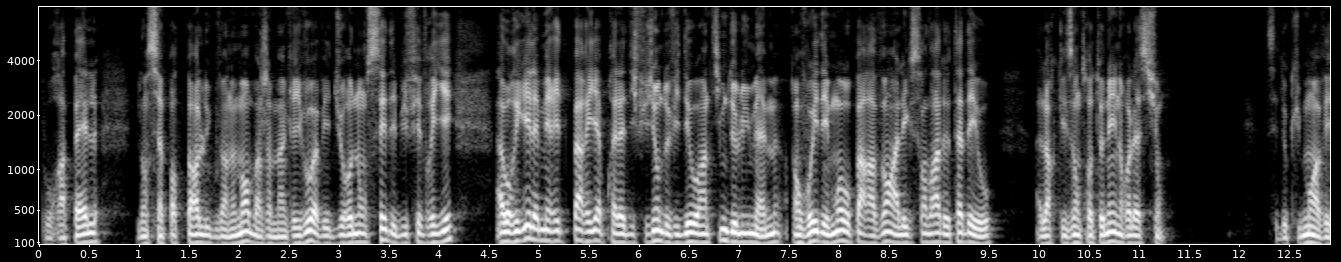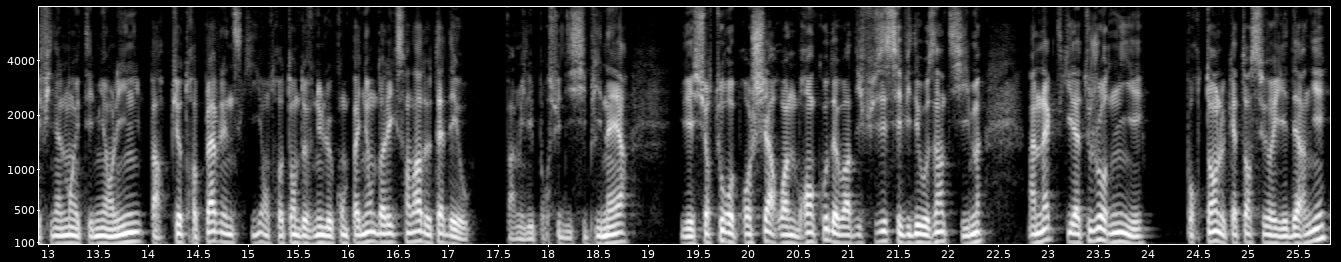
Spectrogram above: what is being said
Pour rappel, l'ancien porte-parole du gouvernement, Benjamin Griveaux, avait dû renoncer début février à briguer la mairie de Paris après la diffusion de vidéos intimes de lui-même, envoyées des mois auparavant à Alexandra de Tadeo, alors qu'ils entretenaient une relation. Ces documents avaient finalement été mis en ligne par Piotr Plavensky, entre-temps devenu le compagnon d'Alexandra de Tadeo. Parmi les poursuites disciplinaires, Il est surtout reproché à Juan Branco d'avoir diffusé ses vidéos intimes, un acte qu'il a toujours nié. Pourtant, le 14 février dernier,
